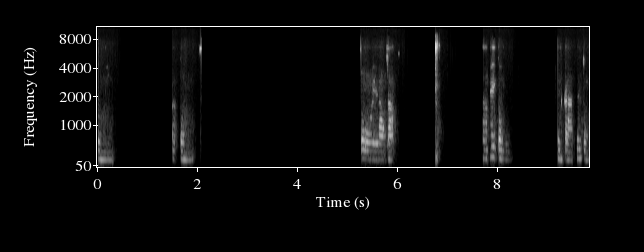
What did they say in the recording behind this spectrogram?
ตรงนี้ตรงโดยเราจะทำให้ตรงเป็นกราฟขึ้นตรง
